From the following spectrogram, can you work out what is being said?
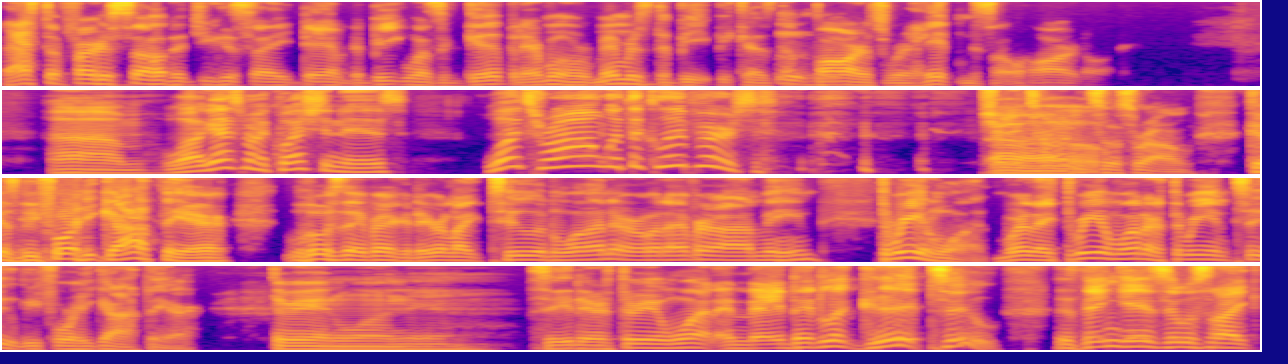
That's the first song that you can say, damn, the beat wasn't good, but everyone remembers the beat because the Mhm. bars were hitting so hard on it. um, well, I guess my question is, what's wrong with the Clippers? James Oh. Harden's was wrong. Because before he got there, what was their record? They were like two and one or whatever. I mean, three and one. Were they three and one or three and two before he got there? Three and one, yeah. See, they're three and one, and they, they look good too. The thing is, it was like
